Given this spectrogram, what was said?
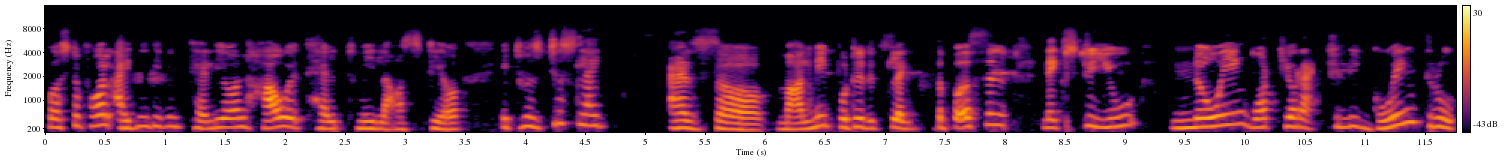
first of all, I didn't even tell you all how it helped me last year. It was just like, as uh, Malini put it, it's like the person next to you knowing what you're actually going through.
